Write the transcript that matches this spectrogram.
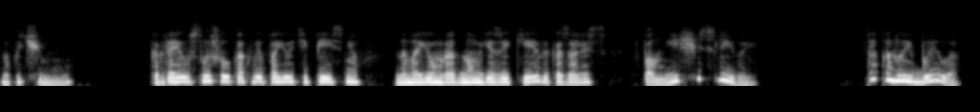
Но почему? Когда я услышал, как вы поете песню на моем родном языке, вы казались вполне счастливой. — Так оно и было,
